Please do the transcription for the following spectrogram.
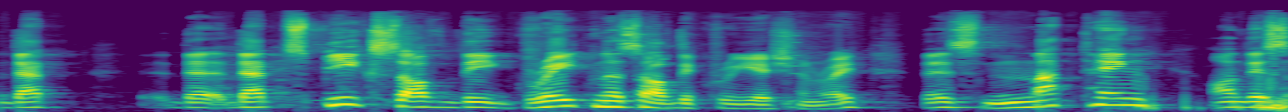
that that, that speaks of the greatness of the creation, right? There's nothing on this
